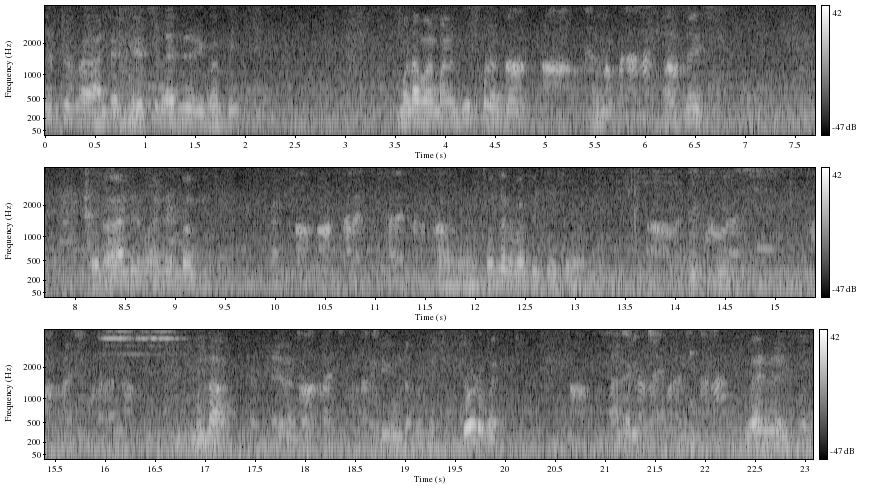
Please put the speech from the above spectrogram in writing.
చెప్పి ఒక హండ్రెడ్ డేట్స్ లైబ్రరీకి పంపి మొన్న మనం తీసుకోవడం ఒక హండ్రెడ్ హండ్రెడ్ పంపించాం. తొందరగా పంపించేసేవాడు ఉందా? ఉండదు. చూడు మరి. లైబ్రరీకి పోయి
